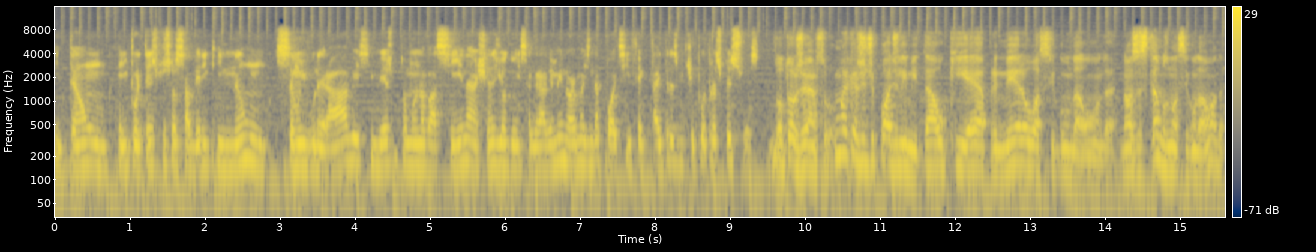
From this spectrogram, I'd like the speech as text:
Então, é importante as pessoas saberem que não são invulneráveis e mesmo tomando a vacina, a chance de uma doença grave é menor, mas ainda pode se infectar e transmitir para outras pessoas. Doutor Gerson, como é que a gente pode limitar o que é a primeira ou a segunda onda? Nós estamos numa segunda onda?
